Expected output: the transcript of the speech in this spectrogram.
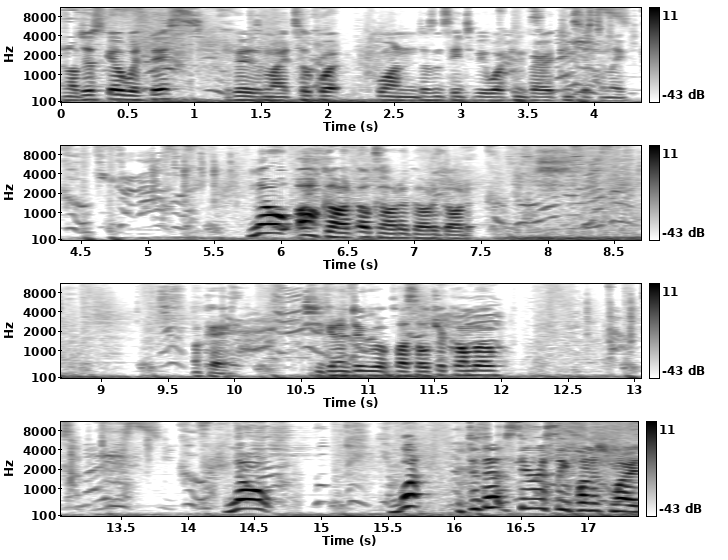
and I'll just go with this because my tilt one doesn't seem to be working very consistently. No! Oh god, oh god, oh god, oh god. Okay. Is she gonna do a plus ultra combo? No! What? Did that seriously punish my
